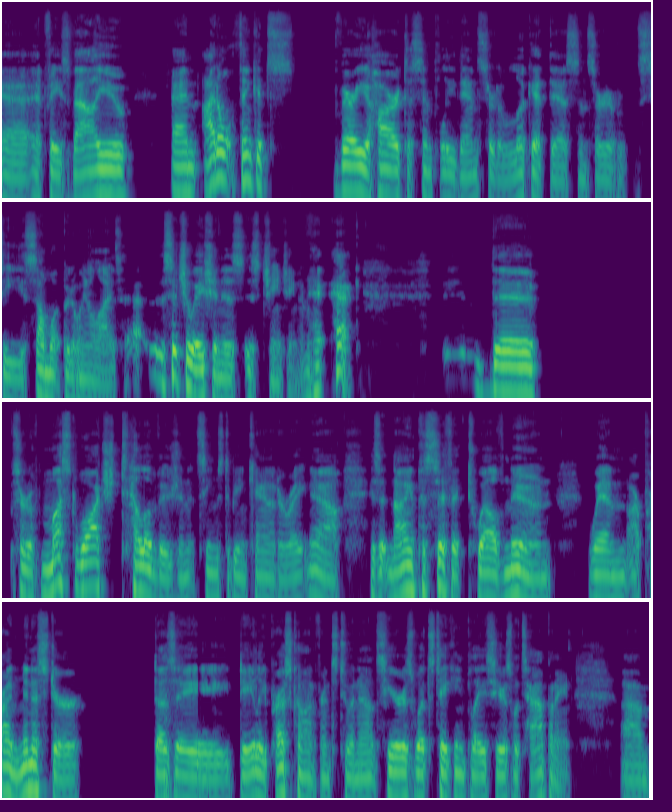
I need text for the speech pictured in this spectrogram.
uh, at face value, and I don't think it's very hard to simply then sort of look at this and sort of see somewhat between the lines. Uh, The situation is is changing. I mean, heck, the sort of must watch television it seems to be in Canada right now is at 9 Pacific 12 noon when our prime minister does a daily press conference to announce here's what's taking place, here's what's happening. Um,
